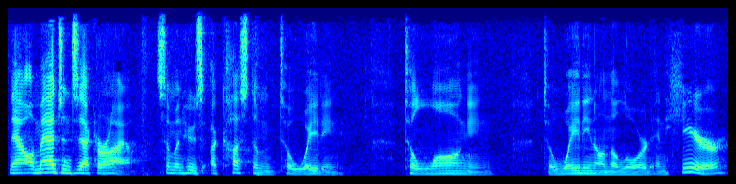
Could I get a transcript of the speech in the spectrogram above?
Now imagine Zechariah, someone who's accustomed to waiting, to longing, to waiting on the Lord. And here,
